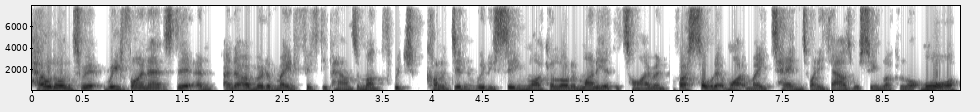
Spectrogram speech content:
held on to it, refinanced it, and, and I would have made £50 a month, which kind of didn't really seem like a lot of money at the time. And if I sold it, I might have made 10, 20,000, which seemed like a lot more.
